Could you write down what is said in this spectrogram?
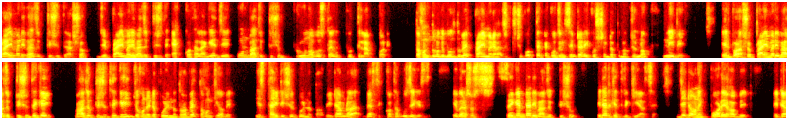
প্রাইমারি ভাজক টিস্যুতে আসো, যে প্রাইমারি ভাজক টিস্যুতে এক কথা লাগে যে কোন ভাজক টিস্যু ভ্রূণ অবস্থায় উৎপত্তি লাভ করে। তখন তোমাকে বলতে হবে প্রাইমারি ভাজক টিস্যু প্রত্যেকটা কোচিং সেন্টার এই কোশ্চেনটা তোমার জন্য নিবে। এরপর আসো প্রাইমারি ভাজক টিস্যু থেকেই ভাজক টিস্যু থেকেই যখন এটা পরিণত হবে, তখন কি হবে? স্থায়ী টিস্যুর পরিণত হবে। এটা আমরা বেসিক কথা বুঝে গেছি। এবার আসো সেকেন্ডারি ভাজক টিস্যু এটার ক্ষেত্রে কি আছে? যেটা অনেক পরে হবে, এটা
